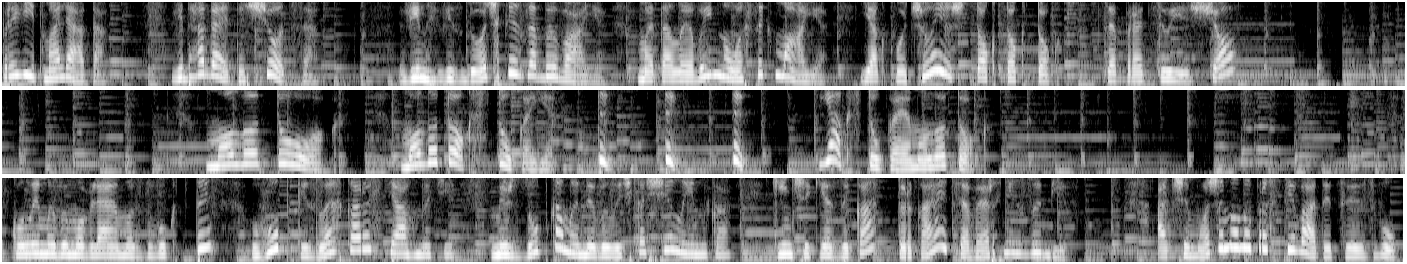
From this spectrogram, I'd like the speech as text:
Привіт, малята! Відгадайте, що це? Він гвіздочки забиває, металевий носик має. Як почуєш ток-ток-ток, це працює що? Молоток. Молоток стукає. Ти, ти, ти. Як стукає молоток? Коли ми вимовляємо звук Т, губки злегка розтягнуті, між зубками невеличка щілинка, кінчик язика торкається верхніх зубів. А чи можемо ми проспівати цей звук?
